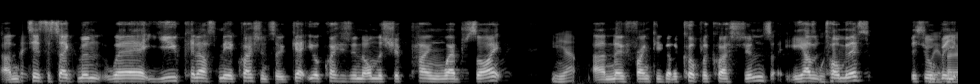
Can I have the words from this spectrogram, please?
and it is the segment where you can ask me a question. So get your question on the Chopin website. Yeah, I know Frankie's got a couple of questions. He hasn't told me this. This will be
